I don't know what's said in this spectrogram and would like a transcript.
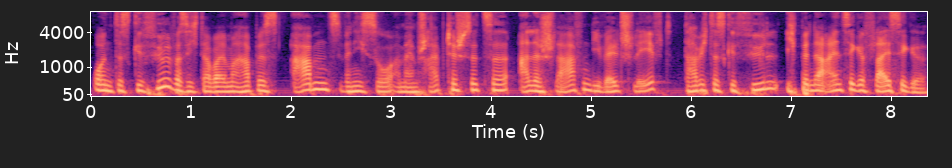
Und das Gefühl, was ich dabei immer habe, ist abends, wenn ich so an meinem Schreibtisch sitze, alle schlafen, die Welt schläft, da habe ich das Gefühl, ich bin der einzige Fleißige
